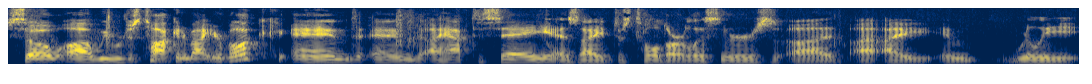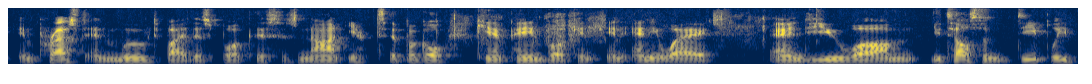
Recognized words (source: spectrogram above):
So uh, we were just talking about your book, and and I have to say, as I just told our listeners, uh, I, I, am really impressed and moved by this book. This is not your typical campaign book in, in any way, and you um, you tell some deeply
